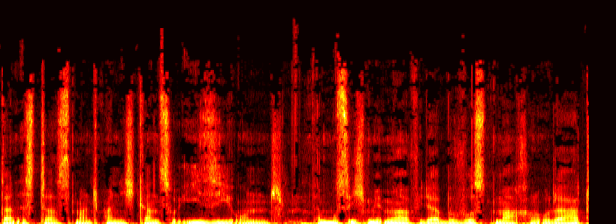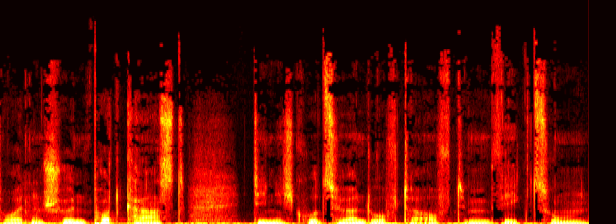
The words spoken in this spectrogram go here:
dann ist das manchmal nicht ganz so easy und da muss ich mir immer wieder bewusst machen oder hatte heute einen schönen Podcast, den ich kurz hören durfte auf dem Weg zum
